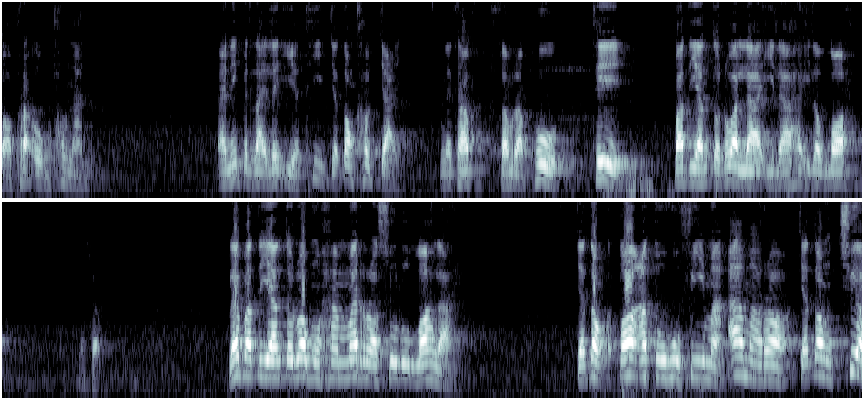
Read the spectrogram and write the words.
ต่อพระองค์เท่านั้น อันนี้เป็นรายละเอียดที่จะต้องเข้าใจนะครับสำหรับผู้ที่ปฏิญาณตนว่าลาอิลาฮะอิลลัลอฮ์นะครับและปฏิญาณตนว่ามุฮัมมัดรอซูลุลลอฮ์ล่ะจะต้องตออาตูฮูฟีมาอามารอ จะต้องเชื่อ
